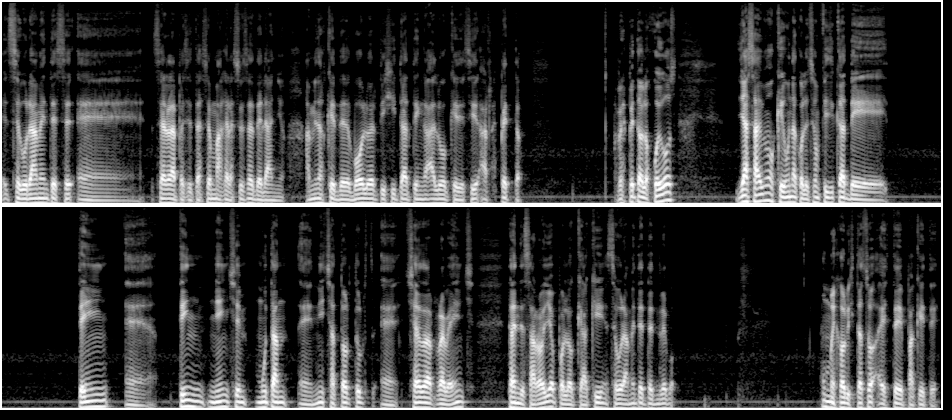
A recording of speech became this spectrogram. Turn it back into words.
eh, seguramente eh, será la presentación más graciosa del año, a menos que Devolver Digital tenga algo que decir al respecto. Respecto a los juegos, ya sabemos que una colección física de Teen, Teen Ninja Mutant eh, Ninja Turtles eh, Shadow Revenge está en desarrollo, por lo que aquí seguramente tendremos un mejor vistazo a este paquete.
